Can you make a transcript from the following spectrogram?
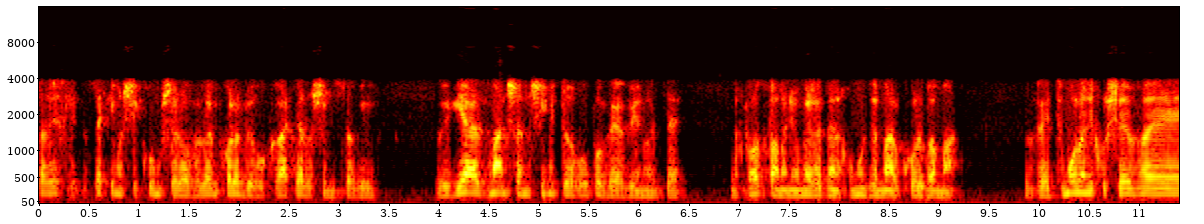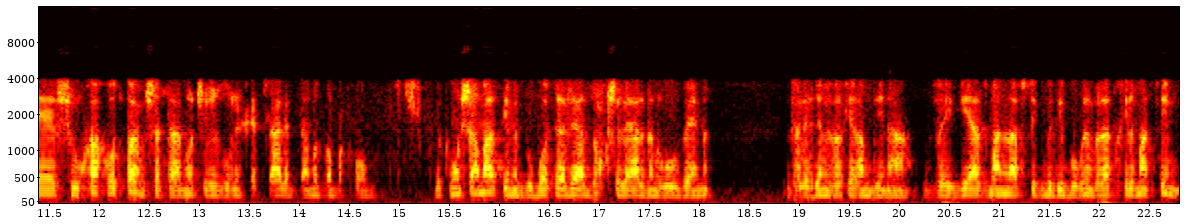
צריך להתעסק עם השיקום שלו ולא עם כל הבירוקרטיה הזו שמסביב. והגיע הזמן שאנשים יתעוררו פה ויבינו את זה. אנחנו עוד פעם, אני אומר את זה, אנחנו אומרים את זה מעל כל במה. ואתמול אני חושב אה, שהוכח עוד פעם שהטענות של ארגון נכי צה"ל הן טענות במקום. וכמו שאמרתי, מגובות על ידי הדוח של אייל בן ראובן ועל ידי מבקר המדינה, והגיע הזמן להפסיק בדיבורים ולהתחיל למעשים.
